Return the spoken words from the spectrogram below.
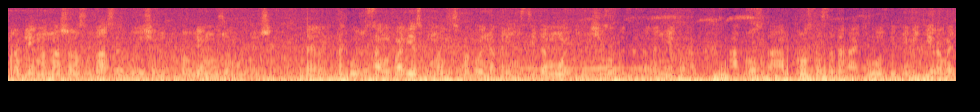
проблема нашего государства, и в будущем эту проблему нужно будет решить. Э, Такую же самую повестку могли спокойно принести домой, и ничего без этого не было. А просто, просто содрогать воздух, имитировать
